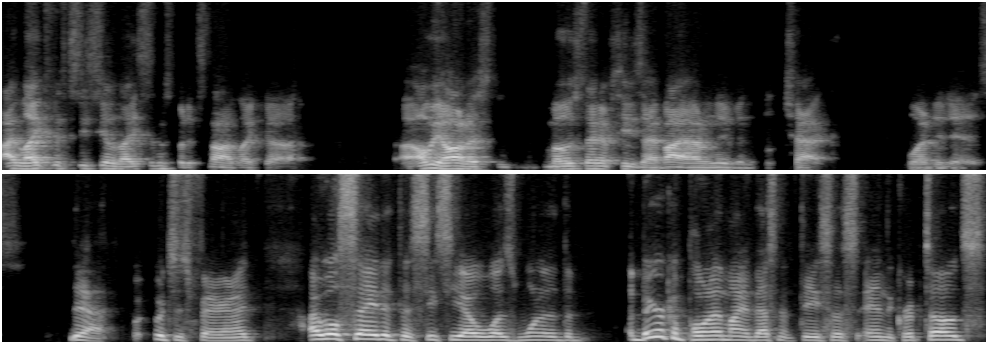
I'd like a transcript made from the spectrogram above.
I like the CC0 license, but it's not like a. I'll be honest most NFTs I buy, I don't even check what it is. Yeah, which is fair. And I, I will say that the CC0 was one of the a bigger component of my investment thesis in the CrypToadz.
